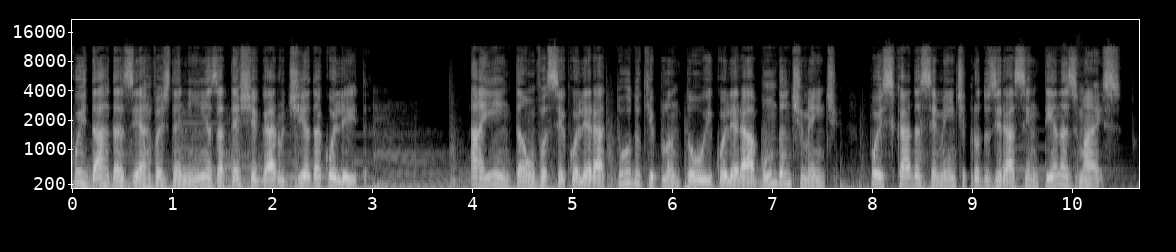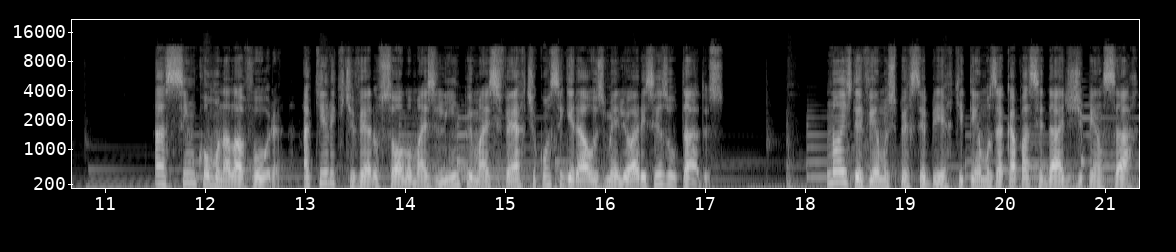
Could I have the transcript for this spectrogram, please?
cuidar das ervas daninhas até chegar o dia da colheita. Aí então você colherá tudo o que plantou e colherá abundantemente, pois cada semente produzirá centenas mais. Assim como na lavoura, aquele que tiver o solo mais limpo e mais fértil conseguirá os melhores resultados. Nós devemos perceber que temos a capacidade de pensar,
